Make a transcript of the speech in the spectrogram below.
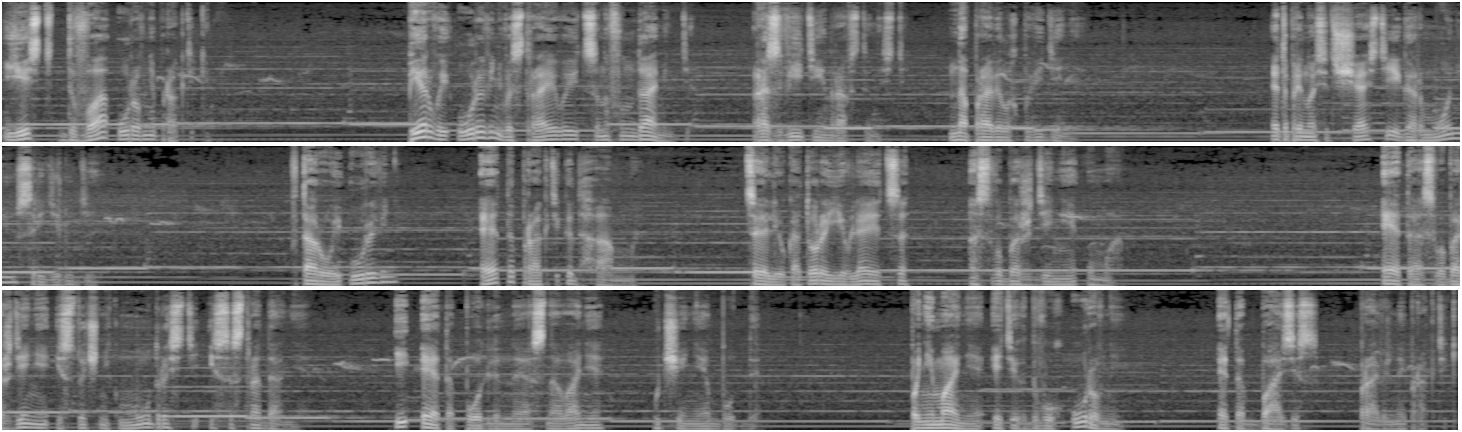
Есть два уровня практики. Первый уровень выстраивается на фундаменте, развитии нравственности, на правилах поведения. Это приносит счастье и гармонию среди людей. Второй уровень – это практика Дхаммы, целью которой является освобождение ума. Это освобождение – источник мудрости и сострадания. И это подлинное основание учения Будды. Понимание этих двух уровней – это базис правильной практики.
